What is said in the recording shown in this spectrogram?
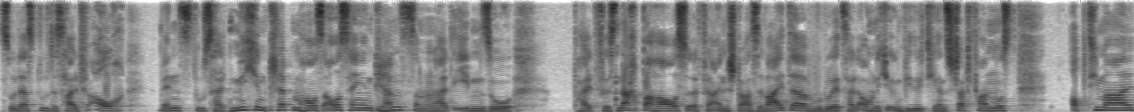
so dass du das halt auch, wenn du es halt nicht im Treppenhaus aushängen Ja. kannst, sondern halt eben so halt fürs Nachbarhaus oder für eine Straße weiter, wo du jetzt halt auch nicht irgendwie durch die ganze Stadt fahren musst, optimal.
